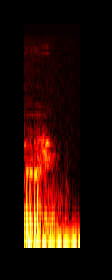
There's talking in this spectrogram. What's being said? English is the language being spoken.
tomorrow.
